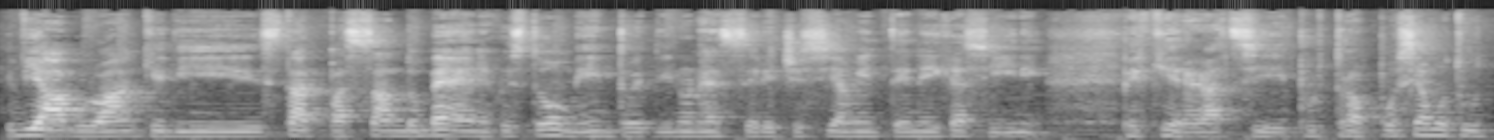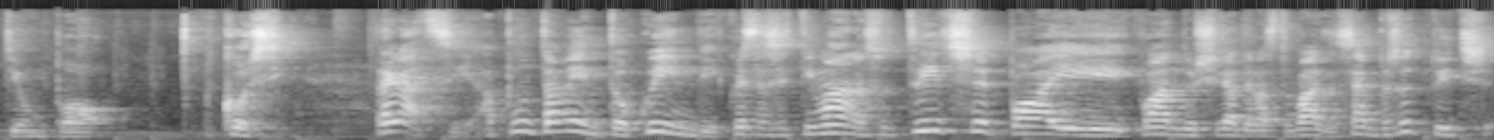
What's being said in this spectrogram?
E vi auguro anche di star passando bene questo momento e di non essere eccessivamente nei casini, perché ragazzi purtroppo siamo tutti un po' così. Ragazzi, appuntamento quindi questa settimana su Twitch, poi quando uscirà della stovata sempre su Twitch,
